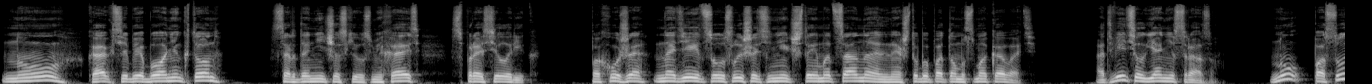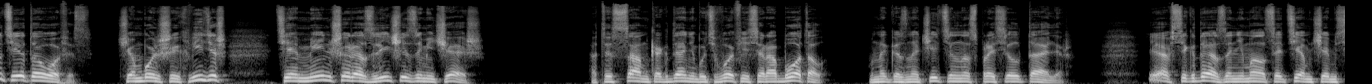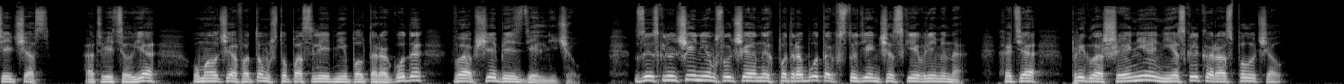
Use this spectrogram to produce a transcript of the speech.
«Ну, как тебе, Боннингтон?» — сардонически усмехаясь, спросил Рик. Похоже, надеется услышать нечто эмоциональное, чтобы потом смаковать. Ответил я не сразу. Ну, по сути, это офис. Чем больше их видишь, тем меньше различий замечаешь. А ты сам когда-нибудь в офисе работал? Многозначительно спросил Тайлер. Я всегда занимался тем, чем сейчас, ответил я, умолчав о том, что последние полтора года вообще бездельничал. За исключением случайных подработок в студенческие времена, хотя приглашение несколько раз получал.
